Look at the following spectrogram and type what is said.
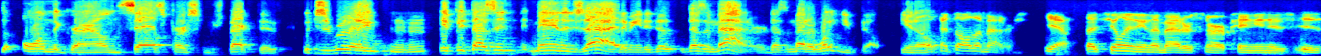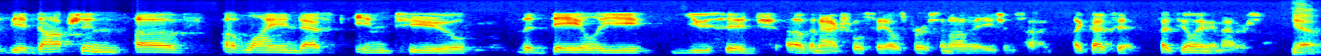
the on the ground salesperson perspective, which is really mm-hmm. if it doesn't manage that, I mean, it, do, it doesn't matter. It doesn't matter what you built. You know, that's all that matters. Yeah, that's the only thing that matters in our opinion is is the adoption of of LionDesk into the daily usage of an actual salesperson on an agent side. Like that's it. That's the only thing that matters. Yeah.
